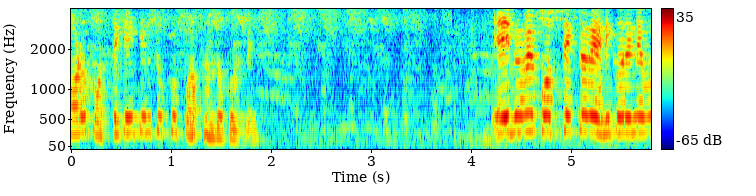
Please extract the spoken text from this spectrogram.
বড় প্রত্যেকেই কিন্তু খুব পছন্দ করবে। এইভাবে প্রত্যেকটা রেডি করে নেব।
